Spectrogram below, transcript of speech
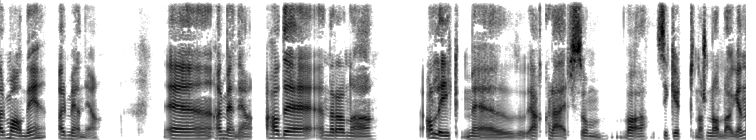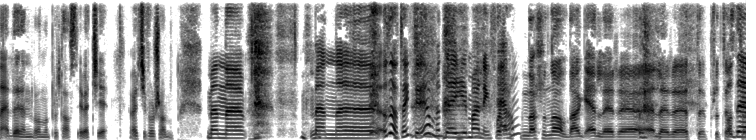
Armani, Armenia. Eh, Armenia hadde en eller annen Alle gikk med ja, klær som var sikkert nasjonaldagen, eller en eller annen protest. Jeg vet ikke, jeg vet ikke forskjellen. Men, eh, Men eh, og da tenkte jeg ja, men det gir mening for dem. Enten nasjonaldag eller, eh, eller et Og det,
